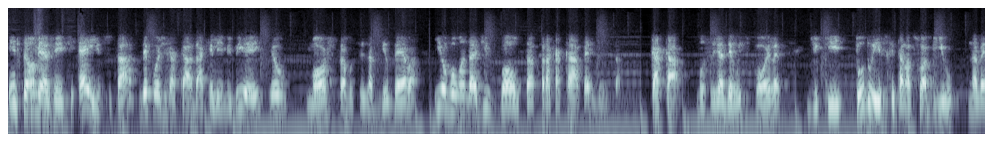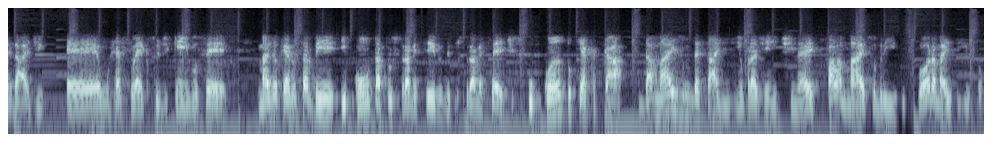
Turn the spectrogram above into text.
Então, minha gente, é isso, tá? Depois de Cacá dar aquele MBA, eu mostro para vocês a bio dela e eu vou mandar de volta para Cacá a pergunta. Cacá, você já deu um spoiler de que tudo isso que está na sua bio, na verdade, é um reflexo de quem você é. Mas eu quero saber e conta para os travesseiros e para os travessetes o quanto que a Kaká dá mais um detalhezinho para a gente, né? Fala mais sobre isso, explora mais isso.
